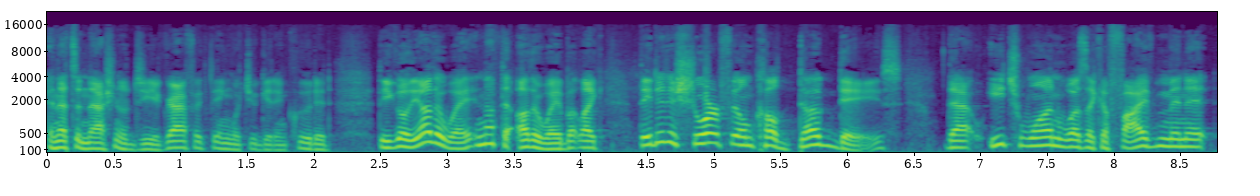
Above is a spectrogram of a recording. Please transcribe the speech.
and that's a National Geographic thing, which you get included. Then you go the other way, and not the other way, but like they did a short film called Dug Days that each one was like a five minute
